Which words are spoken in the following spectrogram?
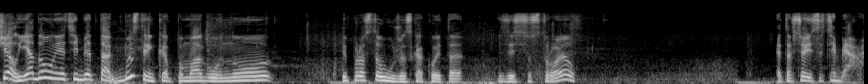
Чел, я думал, я тебе так быстренько помогу, но ты просто ужас какой-то здесь устроил. Это все из-за тебя.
